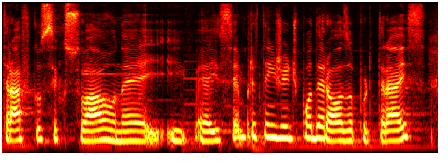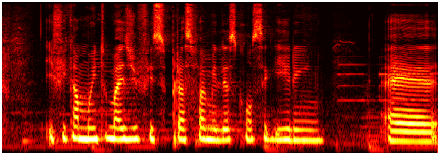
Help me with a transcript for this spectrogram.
tráfico sexual, né, e, e aí sempre tem gente poderosa por trás e fica muito mais difícil para as famílias conseguirem é,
